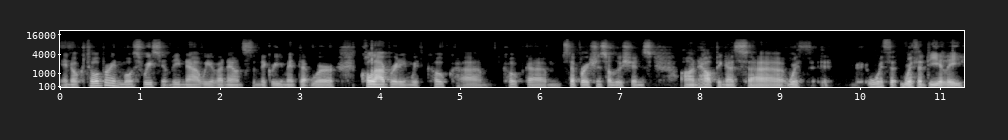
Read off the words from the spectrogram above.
in October. And most recently, now we have announced an agreement that we're collaborating with Koch um, um, Separation Solutions on helping us uh, with with with a DLE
